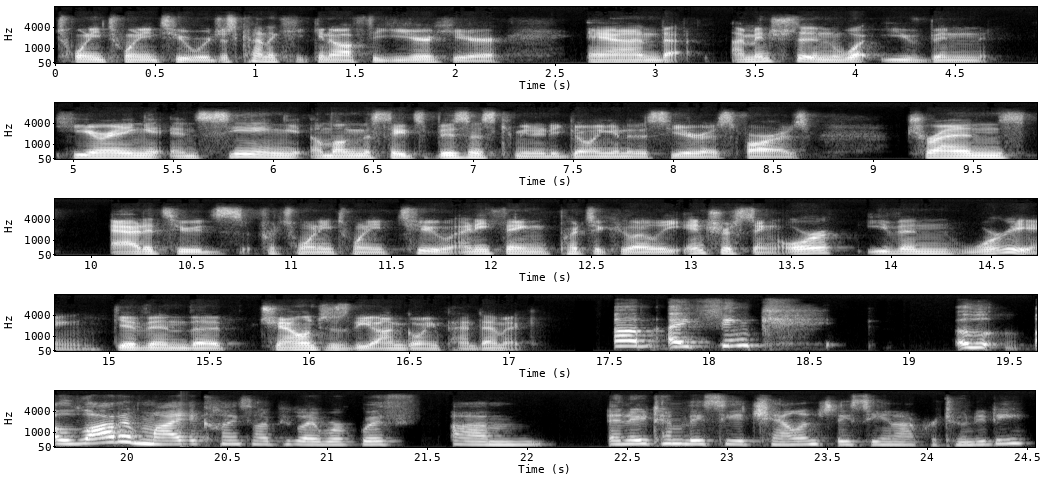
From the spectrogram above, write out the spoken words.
2022. We're just kind of kicking off the year here. And I'm interested in what you've been hearing and seeing among the state's business community going into this year as far as trends, attitudes for 2022. Anything particularly interesting or even worrying given the challenges of the ongoing pandemic? Um, I think a, a, lot of my clients, a lot of people I work with, um, anytime they see a challenge, they see an opportunity.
